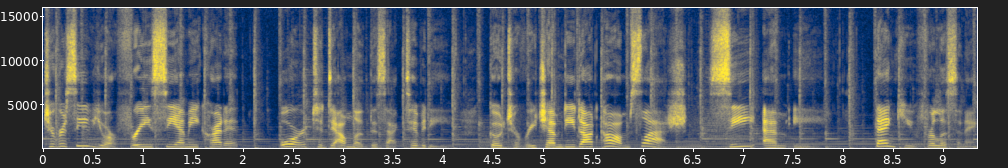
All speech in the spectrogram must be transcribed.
To receive your free CME credit or to download this activity, go to reachmd.com/cme. Thank you for listening.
